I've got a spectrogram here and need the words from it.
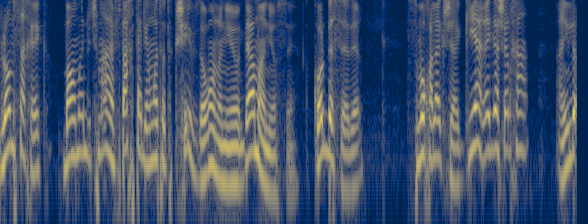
לא משחק, בא אומר לי, תשמע, הבטחת לי, אמרתי לו, תקשיב, דורון, אני יודע מה אני עושה, הכל בסדר, סמוך עליי, כשיגיע הרגע שלך, אני לא,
